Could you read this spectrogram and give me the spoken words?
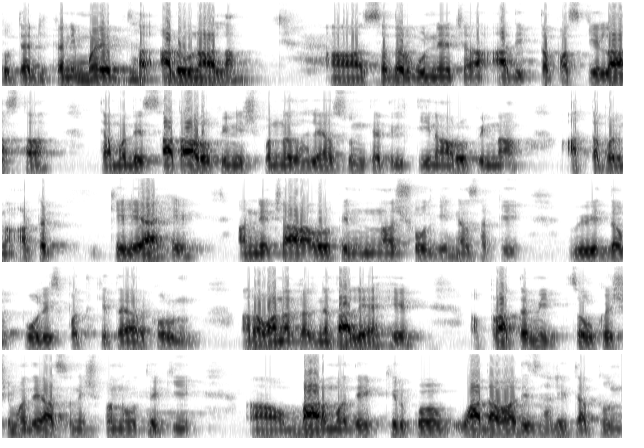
तो त्या ठिकाणी मयत आढळून आला. सदर गुन्ह्याच्या अधिक तपास केला असता त्यामध्ये सात आरोपी निष्पन्न झाले असून त्यातील तीन आरोपींना आतापर्यंत अटक केली आहे. अन्य चार आरोपींना शोध घेण्यासाठी विविध पोलीस पथके तयार करून रवाना करण्यात आले आहे. प्राथमिक चौकशीमध्ये असं निष्पन्न होते की बारमध्ये किरकोळ वादावादी झाली. त्यातून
